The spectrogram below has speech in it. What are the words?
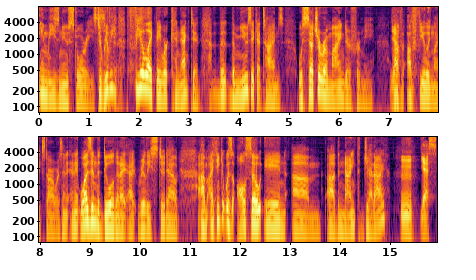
in these new stories to really feel like they were connected. The the music at times was such a reminder for me Yeah. of, of feeling like Star Wars. And, and it was in the duel that I, I really stood out. Um, I think it was also in um, uh, The Ninth Jedi. Mm, yes.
